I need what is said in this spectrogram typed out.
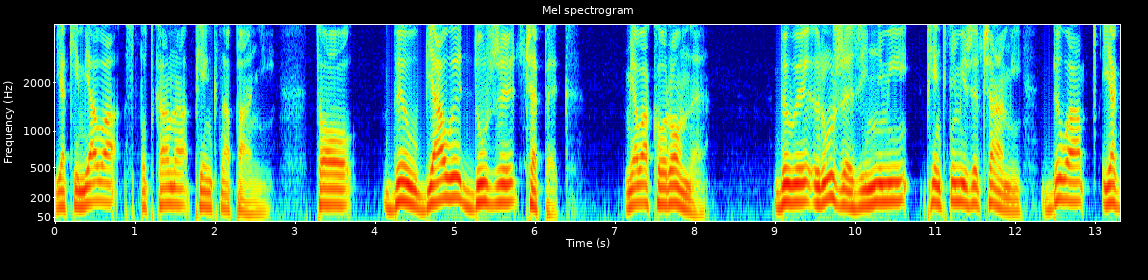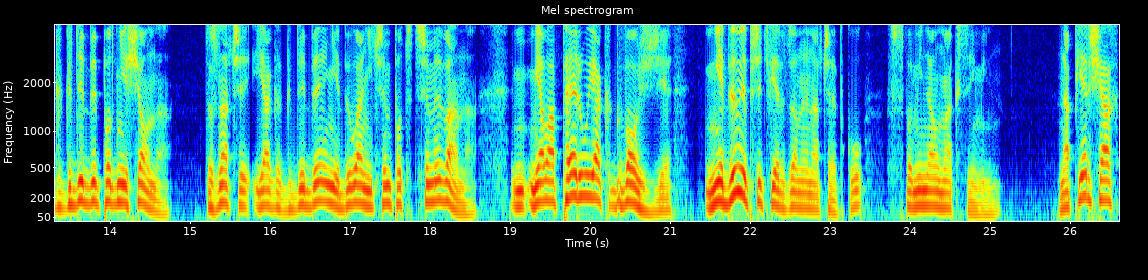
jakie miała spotkana piękna pani. To był biały, duży czepek. Miała koronę. Były róże z innymi pięknymi rzeczami. Była jak gdyby podniesiona, to znaczy jak gdyby nie była niczym podtrzymywana. Miała perły jak gwoździe, nie były przytwierdzone na czepku, wspominał Maksymin. Na piersiach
